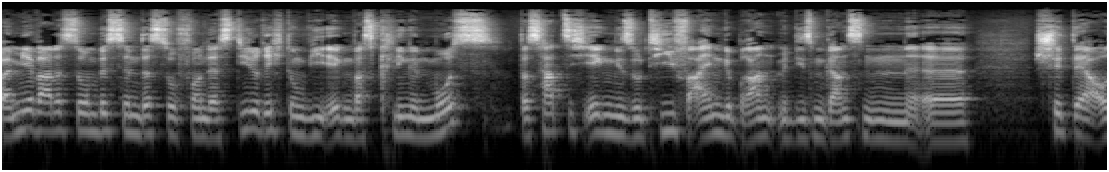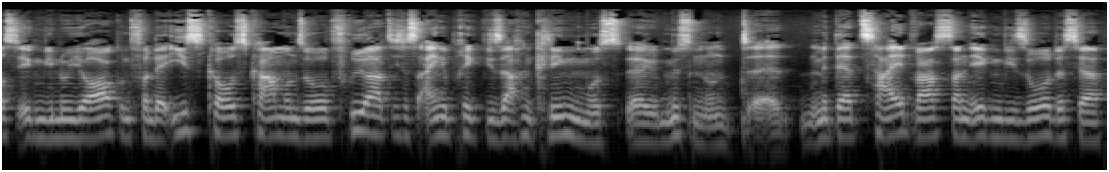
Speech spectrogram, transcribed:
bei mir war das so ein bisschen das so von der Stilrichtung, wie irgendwas klingen muss. Das hat sich irgendwie so tief eingebrannt mit diesem ganzen äh, Shit, der aus irgendwie New York und von der East Coast kam und so. Früher hat sich das eingeprägt, wie Sachen klingen muss, äh, müssen. Und äh, mit der Zeit war es dann irgendwie so, dass ja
